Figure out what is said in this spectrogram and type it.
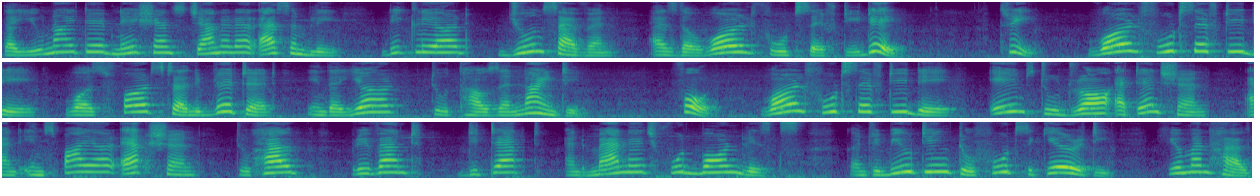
the United Nations General Assembly declared June 7 as the World Food Safety Day. 3. World Food Safety Day was first celebrated in the year 2019. 4. World Food Safety Day aims to draw attention and inspire action to help prevent, detect, and manage foodborne risks, contributing to food security, human health,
